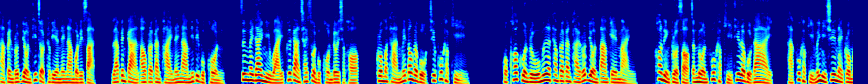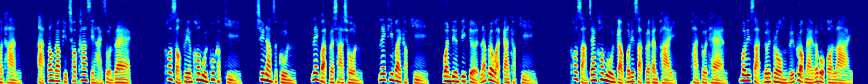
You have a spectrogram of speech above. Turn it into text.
หากเป็นรถยนต์ที่จดทะเบียนในนามบริษัท และเป็นการเอาประกันภัยในนามนิติบุคคล ซึ่งไม่ได้มีไว้เพื่อการใช้ส่วนบุคคลโดยเฉพาะกรมธรรม์ไม่ต้องระบุชื่อผู้ขับขี่หกข้อควรรู้เมื่อทำประกันภัยรถยนต์ตามเกณฑ์ใหม่ ข้อหนึ่งตรวจสอบจำนวนผู้ขับขี่ที่ระบุได้ หากผู้ขับขี่ไม่มีชื่อในกรมธรรม์อาจต้องรับผิดชอบค่าเสียหายส่วนแรก ข้อ 2 เตรียมข้อมูลผู้ขับขี่ ชื่อนามสกุล เลขบัตรประชาชน เลขที่ใบขับขี่ วันเดือนปีเกิดและประวัติการขับขี่ ข้อ 3 แจ้งข้อมูลกับบริษัทประกันภัย ผ่านตัวแทน บริษัทโดยตรงหรือกรอกในระบบออนไลน์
